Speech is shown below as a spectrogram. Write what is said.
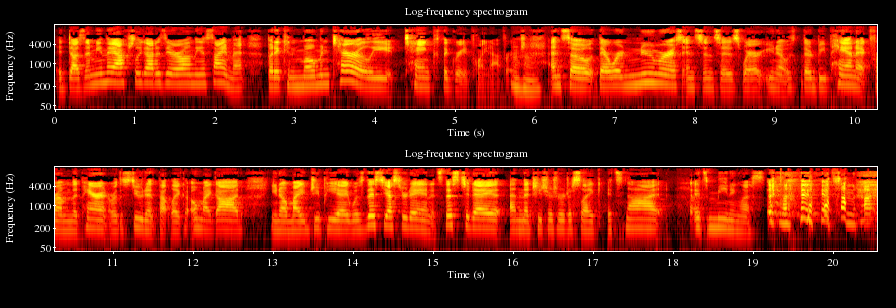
it doesn't mean they actually got a zero on the assignment but it can momentarily tank the grade point average mm-hmm. and so there were numerous instances where you know there'd be panic from the parent or the student that like oh my god you know my gpa was this yesterday and it's this today and the teachers were just like it's not it's meaningless. it's not.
